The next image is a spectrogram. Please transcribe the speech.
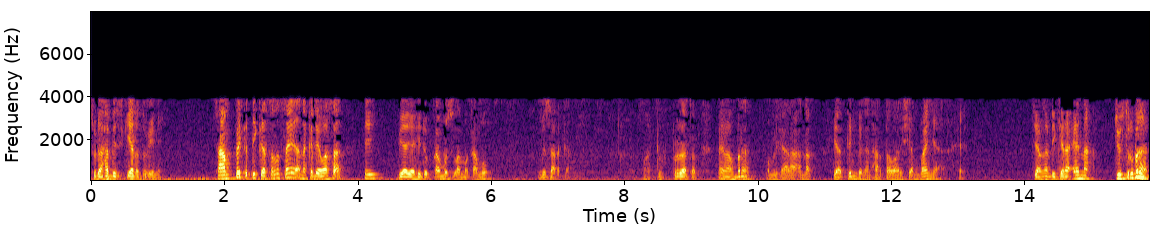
sudah habis sekian untuk ini. Sampai ketika selesai anak dewasa, nih biaya hidup kamu selama kamu dibesarkan. Waduh, berat. Memang berat memelihara anak yatim dengan harta waris yang banyak. Jangan dikira enak, justru berat.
